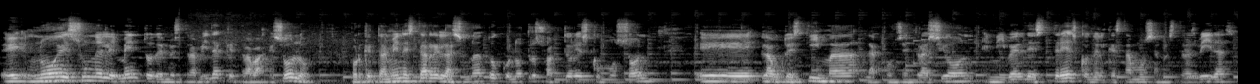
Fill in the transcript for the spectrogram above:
eh, no es un elemento de nuestra vida que trabaje solo, porque también está relacionado con otros factores como son eh, la autoestima, la concentración, el nivel de estrés con el que estamos en nuestras vidas.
